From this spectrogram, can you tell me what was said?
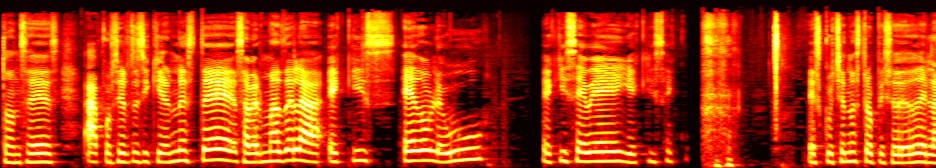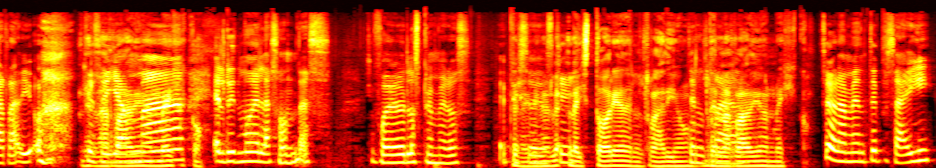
Entonces, ah, por cierto, si quieren este saber más de la XEW, XCB y XCQ, escuchen nuestro episodio de la radio que De la se radio llama. El ritmo de las ondas, que fue de los primeros episodios que la historia del radio, del de la radio en México. seguramente pues ahí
